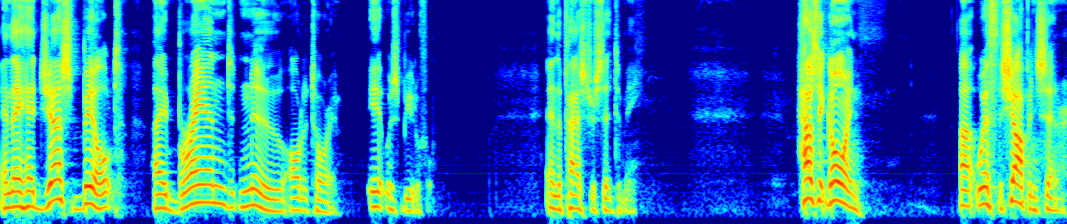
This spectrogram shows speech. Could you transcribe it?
and they had just built a brand new auditorium. It was beautiful. And the pastor said to me, How's it going uh, with the shopping center?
